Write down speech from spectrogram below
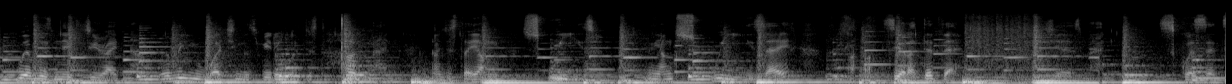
whoever's next to you right now. Whoever you're watching this video with, just hug, man. Know, just a young squeeze, a young squeeze, eh? See what I did there? Cheers, man. Exquisite.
